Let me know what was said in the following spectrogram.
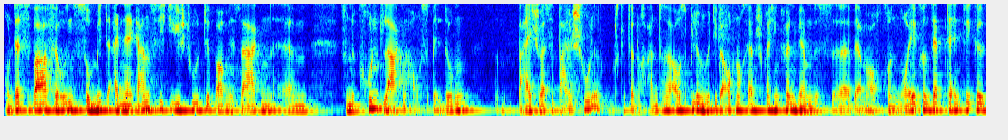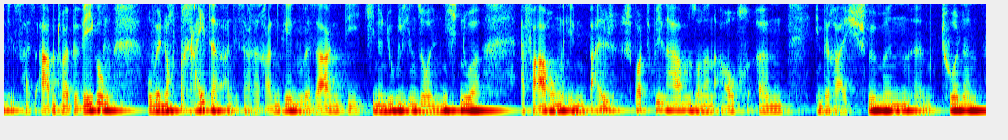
Und das war für uns somit eine ganz wichtige Studie, warum wir sagen, ähm, so eine Grundlagenausbildung, beispielsweise Ballschule. Es gibt ja noch andere Ausbildungen, über die wir auch noch ganz sprechen können. Wir haben, das, äh, wir haben auch neue Konzepte entwickelt, das heißt Abenteuerbewegung, wo wir noch breiter an die Sache rangehen, wo wir sagen, die Kinder und Jugendlichen sollen nicht nur Erfahrungen im Ballsportspielen haben, sondern auch ähm, im Bereich Schwimmen, ähm, Turnen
